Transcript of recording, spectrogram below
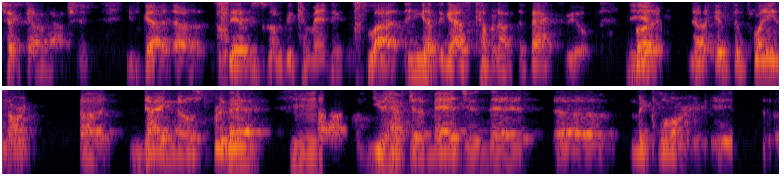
Check down option. You've got uh, Sims going to be commanding the slot. Then you got the guys coming out the backfield. But Now, if the plays aren't uh, diagnosed for that, Mhm. you have to imagine that uh, McLaurin is the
